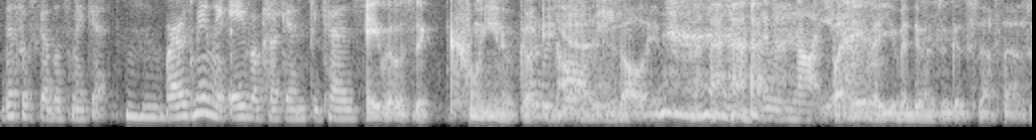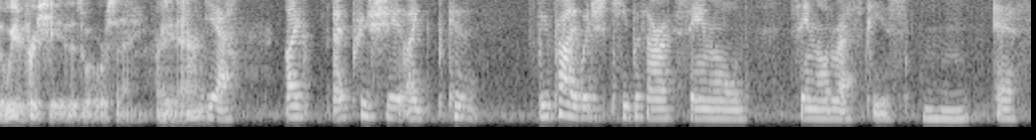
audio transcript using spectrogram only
this looks good, let's make it. Mm-hmm. Where I was mainly Ava cooking because Ava was the queen of cooking. was all yeah, me. she was all Ava. it was not you. but Ava, you've been doing some good stuff though. So we appreciate it is what we're saying. Right, Aaron? yeah, like I appreciate like because we probably would just keep with our same old same old recipes mm-hmm. if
